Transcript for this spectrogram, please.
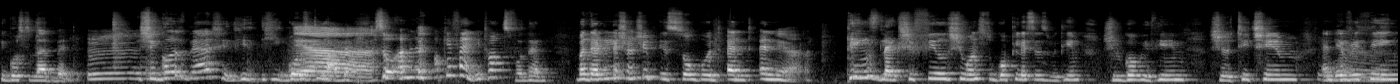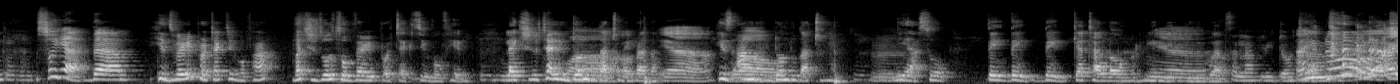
he goes to that bed. Mm. She goes there, she he, he goes to her bed. So I'm like, okay, fine, it works for them. But the relationship is so good and and Yeah. Things like she feels she wants to go places with him, she'll go with him, she'll teach him and everything. So yeah, the he's very protective of her, but she's also very protective of him. Like she'll tell you, don't do that to my brother. Yeah. He's Wow. angry, don't do that to him. Yeah, so they they they get along really, Yeah. really well. That's a lovely daughter. I know. I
